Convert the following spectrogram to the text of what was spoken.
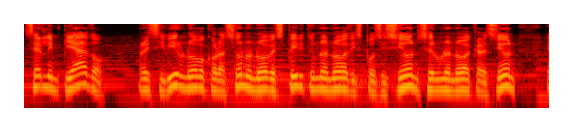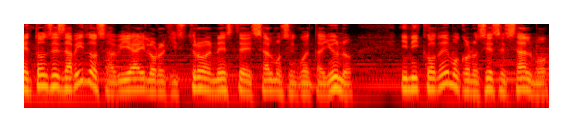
ser limpiado, recibir un nuevo corazón, un nuevo espíritu, una nueva disposición, ser una nueva creación. Entonces David lo sabía y lo registró en este Salmo 51. Y Nicodemo conocía ese salmo,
